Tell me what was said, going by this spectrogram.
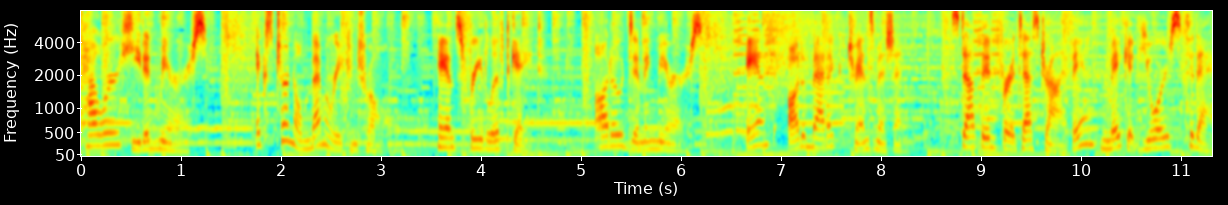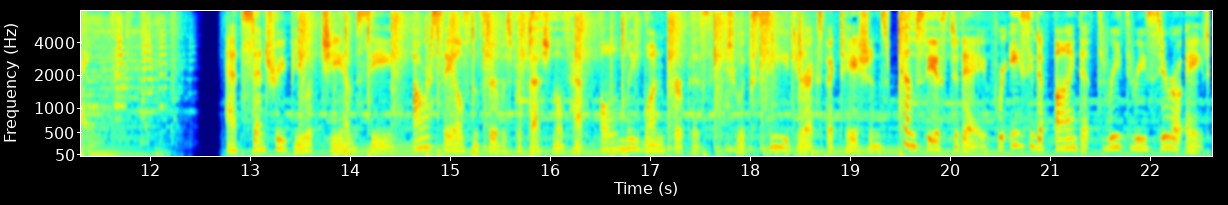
power heated mirrors, external memory control, hands free liftgate, auto dimming mirrors, and automatic transmission. Stop in for a test drive and make it yours today. At Century Buick GMC, our sales and service professionals have only one purpose to exceed your expectations. Come see us today. We're easy to find at 3308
